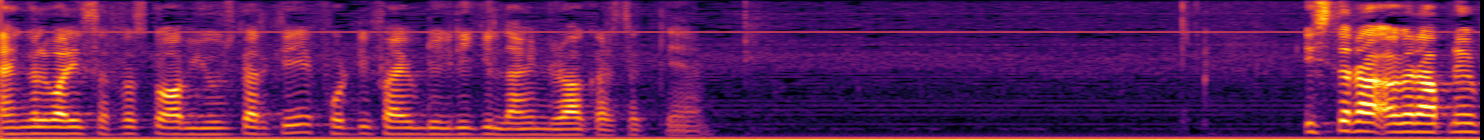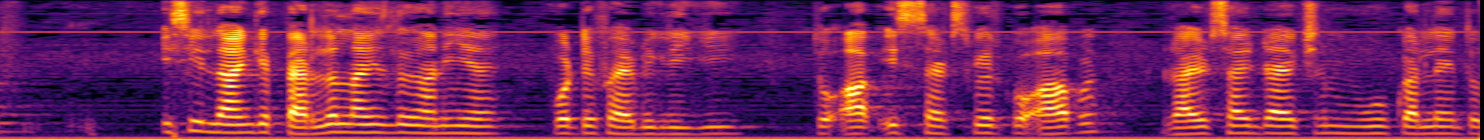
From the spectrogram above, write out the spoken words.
एंगल वाली सरफेस को आप यूज़ करके 45 डिग्री की लाइन ड्रा कर सकते हैं। इस तरह अगर आपने इसी लाइन के पैरेलल लाइंस लगानी है 45 डिग्री की तो आप इस सेट स्क्वायर को आप राइट साइड डायरेक्शन में मूव कर लें तो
